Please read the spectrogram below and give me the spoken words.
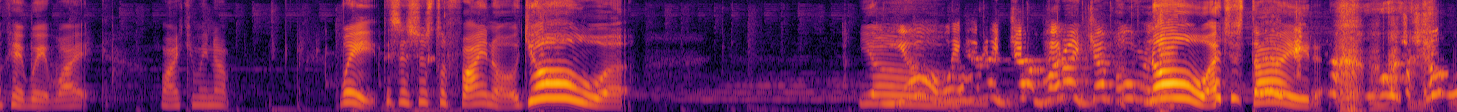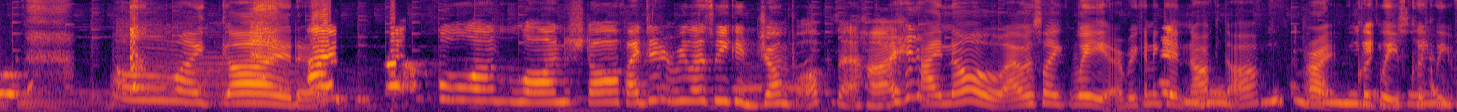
Okay, wait, why why can we not Wait, this is just the final. Yo! Yo. Yo, wait, how do I jump? How do I jump over No, I just died. oh my god. I got full on launched off. I didn't realize we could jump up that high. I know. I was like, wait, are we gonna get knocked off? Alright, quick leave, quick leave.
